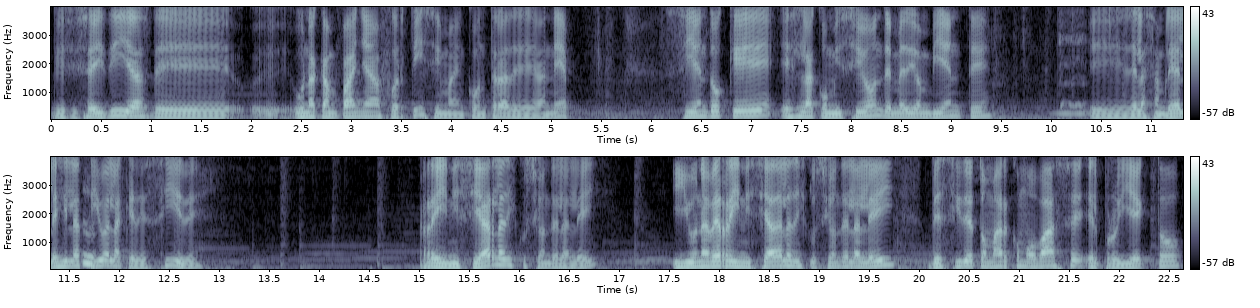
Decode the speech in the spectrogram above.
16 días de eh, una campaña fuertísima en contra de ANEP, siendo que es la Comisión de Medio Ambiente eh, de la Asamblea Legislativa la que decide reiniciar la discusión de la ley y una vez reiniciada la discusión de la ley decide tomar como base el proyecto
